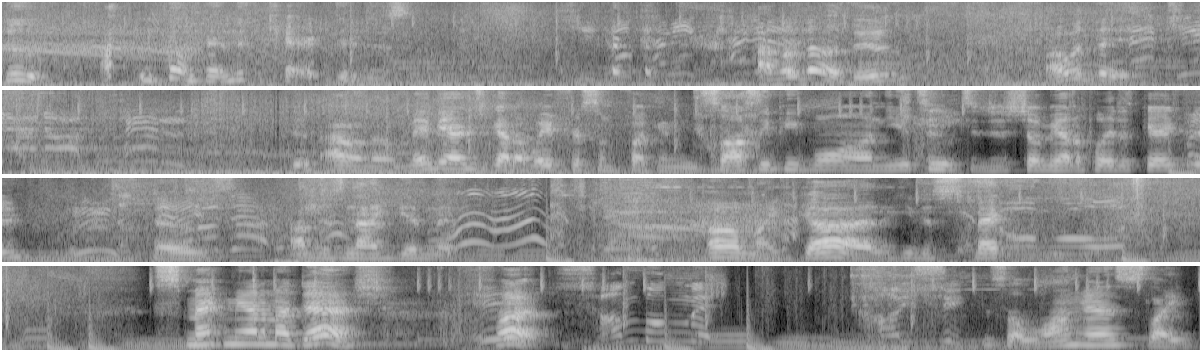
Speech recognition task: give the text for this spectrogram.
Dude, I don't know man, this character just... I don't know, dude. Why would they... I don't know. Maybe I just gotta wait for some fucking saucy people on YouTube to just show me how to play this character. Because I'm just not getting it. Oh my god, he just smacked smacked me out of my dash. Fuck. This is a long ass like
